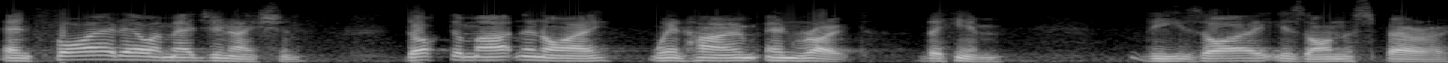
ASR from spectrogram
and fired our imagination. Dr. Martin and I went home and wrote the hymn, His Eye is on the Sparrow,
